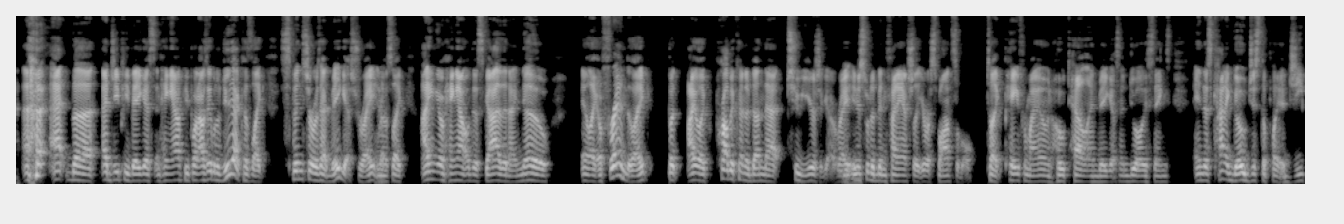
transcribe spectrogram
at the at GP Vegas and hang out with people, and I was able to do that because like Spencer was at Vegas, right? And Right. was like I can go hang out with this guy that I know and like a friend, like. But I like probably couldn't have done that two years ago, right? It just would have been financially irresponsible to like pay for my own hotel in Vegas and do all these things and just kind of go just to play a GP,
